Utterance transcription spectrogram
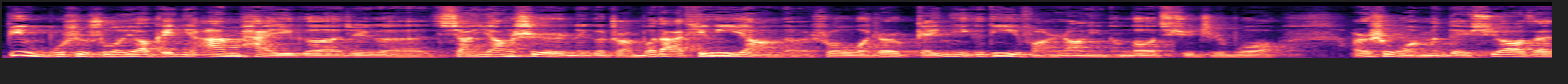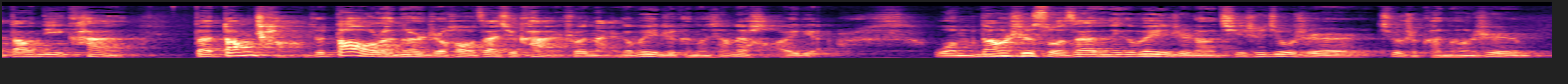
并不是说要给你安排一个这个像央视那个转播大厅一样的，说我这儿给你一个地方让你能够去直播，而是我们得需要在当地看，在当场就到了那儿之后再去看，说哪个位置可能相对好一点。我们当时所在的那个位置呢，其实就是就是可能是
